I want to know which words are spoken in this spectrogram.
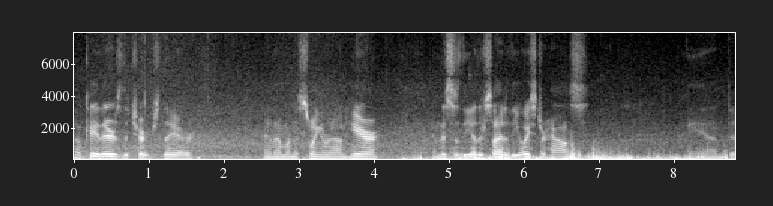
Okay, there's the church there. And I'm going to swing around here. And this is the other side of the oyster house. And uh,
